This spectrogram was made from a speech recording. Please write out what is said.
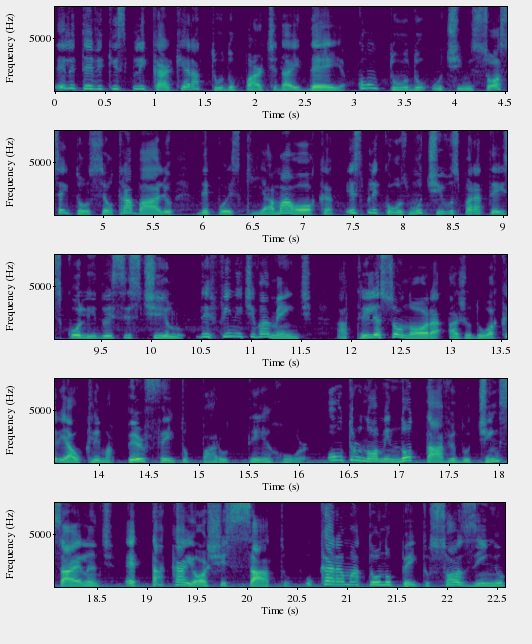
Ele teve que explicar que era tudo parte da ideia. Contudo, o time só aceitou seu trabalho depois que Yamaoka explicou os motivos para ter escolhido esse estilo. Definitivamente, a trilha sonora ajudou a criar o clima perfeito para o terror. Outro nome notável do Team Silent é Takayoshi Sato. O cara matou no peito sozinho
